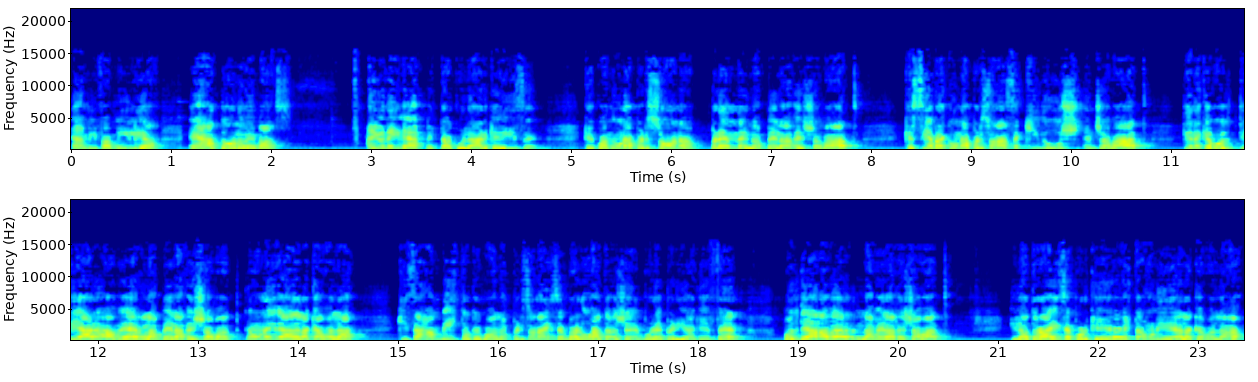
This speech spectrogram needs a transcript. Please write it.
es a mi familia, es a todo lo demás. Hay una idea espectacular que dice que cuando una persona prende las velas de Shabbat, que siempre que una persona hace kiddush en Shabbat, tiene que voltear a ver las velas de Shabbat. Es una idea de la Kabbalah. Quizás han visto que cuando las personas dicen Baruch Hashem, Boreper y voltean a ver las velas de Shabbat. Y la Torah dice por qué, esta es una idea de la Kabbalah,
